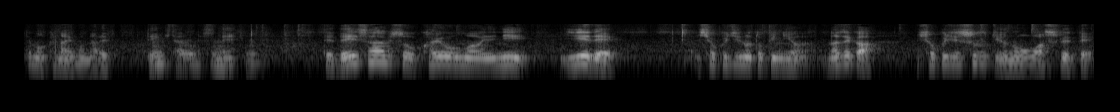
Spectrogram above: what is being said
でも家内も慣れてきたんですね。でデイサービスを通う前に家で食事の時にはなぜか食事するというのを忘れて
